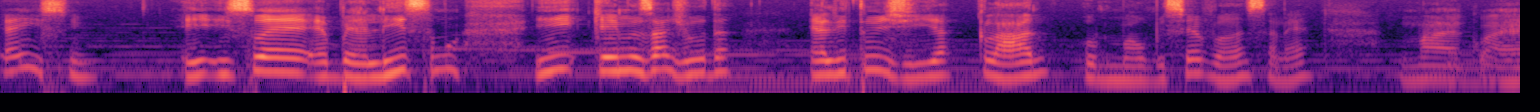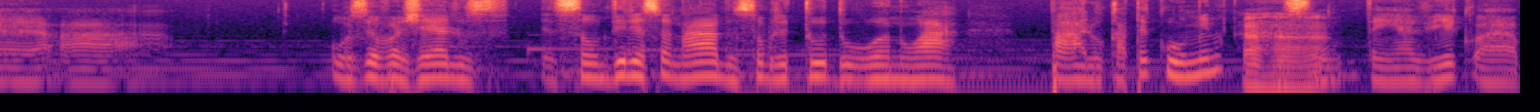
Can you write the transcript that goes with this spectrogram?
É isso. hein? E isso é, é belíssimo. E quem nos ajuda é a liturgia, claro, uma observância, né? Uma, é, a- os evangelhos são direcionados, sobretudo o ano A, para o catecúmeno. Aham. Isso tem a ver com a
